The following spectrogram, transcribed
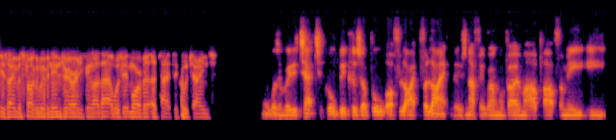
is Omar struggling with an injury or anything like that, or was it more of a, a tactical change? It wasn't really tactical because I brought off like for like. There was nothing wrong with Omar apart from he, he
